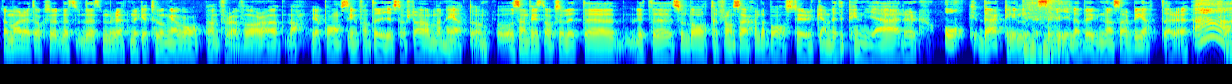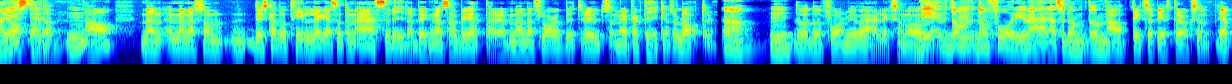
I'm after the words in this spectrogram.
De har rätt, också, dessutom rätt mycket tunga vapen för att vara ja, japanskt infanteri i största allmänhet då. Och sen finns det också lite, lite soldater från särskilda basstyrkan, lite pinjärer och därtill civila byggnadsarbetare ah, från Japan. Mm. Ja, men, men eftersom det ska då tilläggas att de är civila byggnadsarbetare, men när slaget bryter ut så är i praktiken soldater. Ja. Mm. Då, då, får de gevär liksom. Och... De, de får gevär, alltså de... de... Ja, stridsuppgifter också. Yep.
